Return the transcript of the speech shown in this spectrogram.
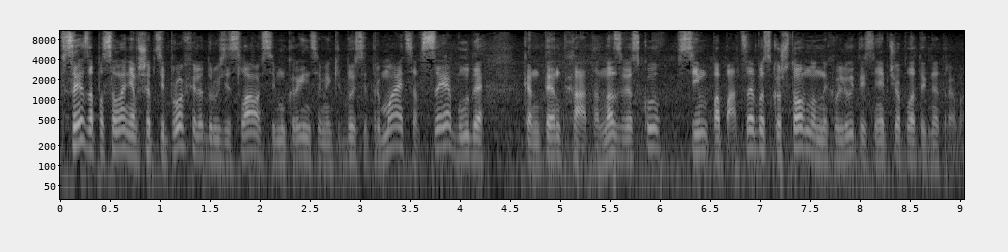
Все за посиланням в шепці профіля, друзі. Слава всім українцям, які досі тримаються. Все буде контент хата. На зв'язку. Всім папа. Це безкоштовно, не хвилюйтесь, ні платити не треба.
